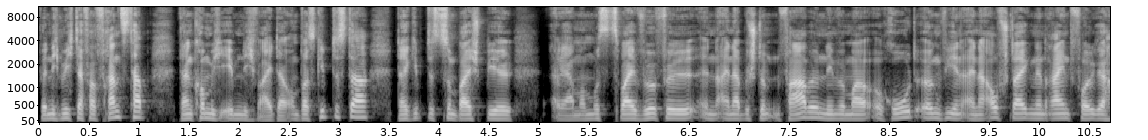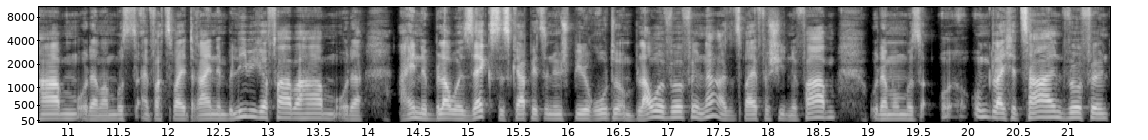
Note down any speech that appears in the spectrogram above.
wenn ich mich da verfranst habe, dann komme ich eben nicht weiter. Und was gibt es da? Da gibt es zum Beispiel ja, man muss zwei Würfel in einer bestimmten Farbe, nehmen wir mal rot, irgendwie in einer aufsteigenden Reihenfolge haben oder man muss einfach zwei Dreien in beliebiger Farbe haben oder eine blaue Sechs. Es gab jetzt in dem Spiel rote und blaue Würfel, ne? also zwei verschiedene Farben oder man muss ungleiche Zahlen würfeln.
